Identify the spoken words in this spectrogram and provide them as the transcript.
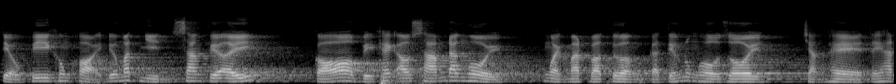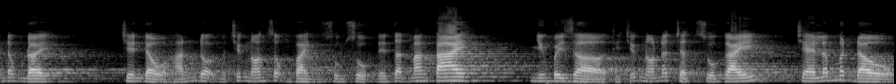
Tiểu Phi không khỏi đưa mắt nhìn sang phía ấy. Có vị khách áo xám đang ngồi, Ngoảnh mặt vào tường cả tiếng đồng hồ rồi, Chẳng hề thấy hắn động đậy. Trên đầu hắn đội một chiếc nón rộng vành Sùm sụp đến tận mang tai. Nhưng bây giờ thì chiếc nón đã chật xuống gáy, Che lấp mất đầu,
